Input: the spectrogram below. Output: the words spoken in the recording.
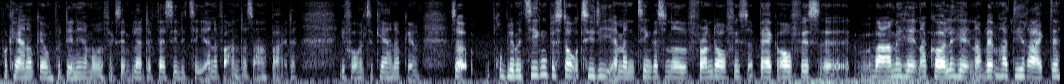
for kerneopgaven på denne her måde. For eksempel er det faciliterende for andres arbejde i forhold til kerneopgaven. Så problematikken består tit i, at man tænker sådan noget front office og back office, øh, varme hænder, kolde hænder. Hvem har direkte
